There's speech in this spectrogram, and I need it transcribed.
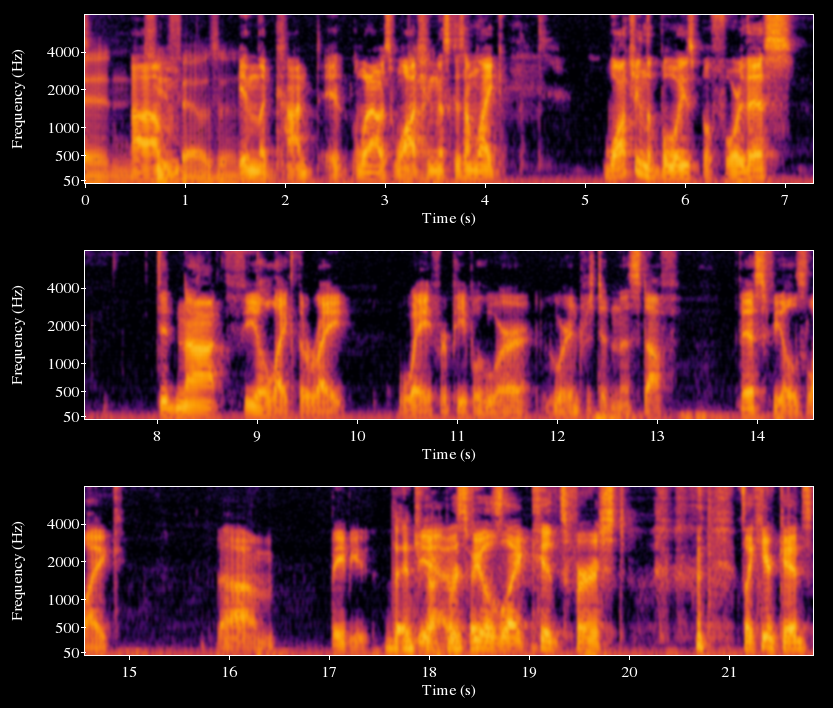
In um, 2000. in the con when I was watching this because I'm like watching the boys before this did not feel like the right way for people who are who are interested in this stuff. This feels like um baby The yeah, this thing. feels like kids first. it's like here kids,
